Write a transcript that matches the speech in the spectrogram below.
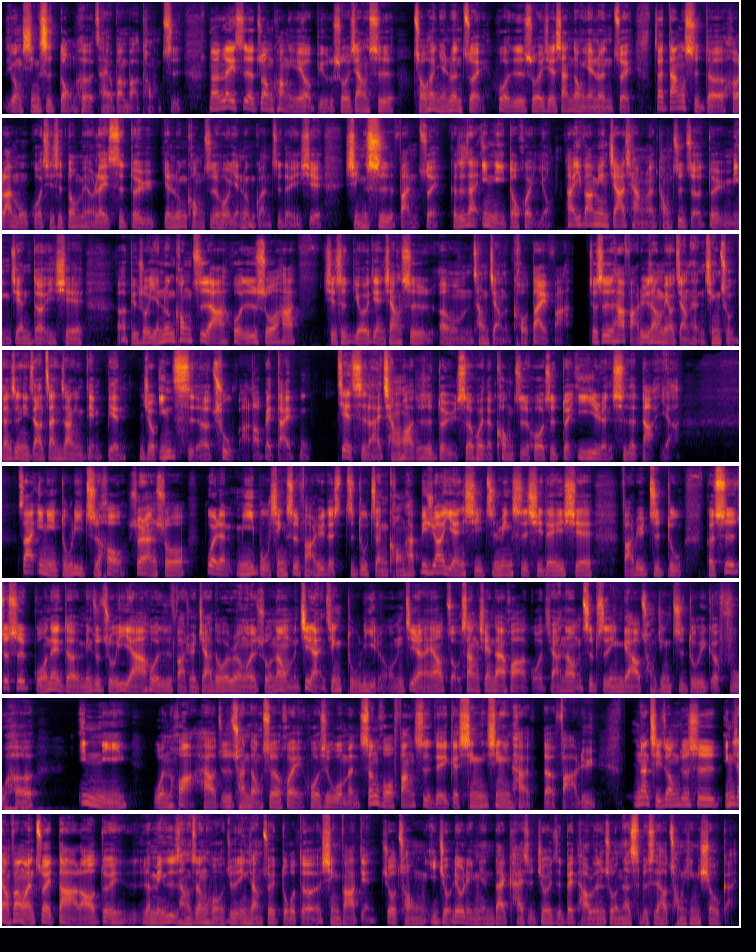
用刑事恫吓才有办法统治。那类似的状况也有，比如说像是仇恨言论罪，或者是说一些煽动言论罪，在当时的荷兰母国其实都没有类似对于言论控制或言论管制的一些刑事犯罪。可是，在印尼都会有。它一方面加强了统治者对于民间的一些呃，比如说言论控制啊，或者是说它其实有一点像是呃，我们常讲的口袋法。就是他法律上没有讲得很清楚，但是你只要沾上一点边，你就因此而处罚，然后被逮捕，借此来强化就是对于社会的控制，或者是对异议人士的打压。在印尼独立之后，虽然说为了弥补刑事法律的制度真空，它必须要沿袭殖民时期的一些法律制度，可是就是国内的民族主义啊，或者是法学家都会认为说，那我们既然已经独立了，我们既然要走上现代化的国家，那我们是不是应该要重新制度一个符合印尼文化，还有就是传统社会或者是我们生活方式的一个新新一套的法律？那其中就是影响范围最大，然后对人民日常生活就是影响最多的刑法典，就从一九六零年代开始就一直被讨论说，那是不是要重新修改？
